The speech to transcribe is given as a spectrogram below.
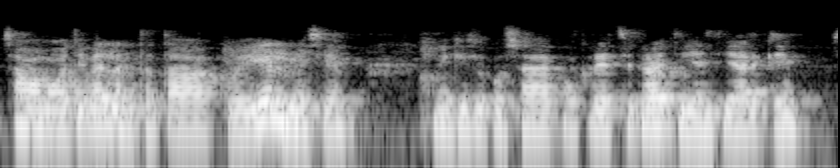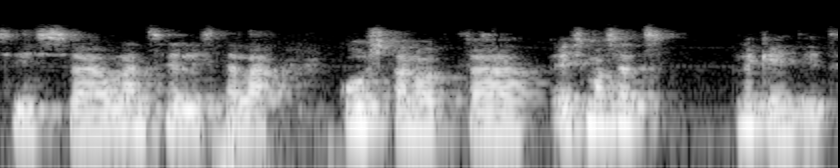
samamoodi väljendada kui eelmisi mingisuguse konkreetse gradiendi järgi, siis äh, olen sellistele koostanud äh, esmased legendid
